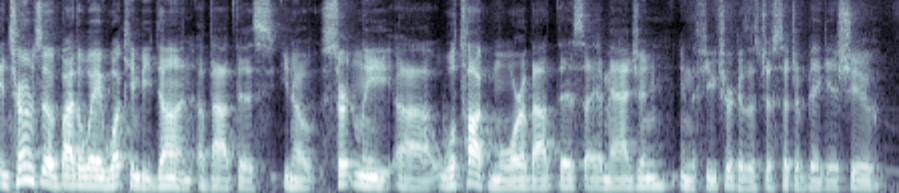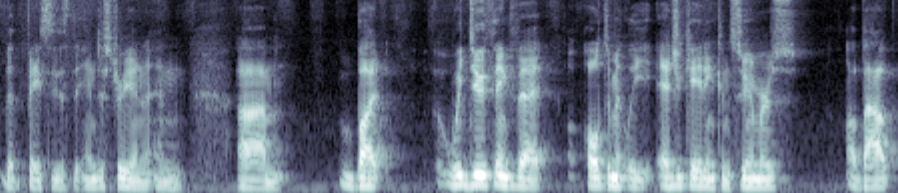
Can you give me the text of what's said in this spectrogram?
in terms of, by the way, what can be done about this. You know, certainly uh, we'll talk more about this. I imagine in the future because it's just such a big issue that faces the industry, and and um, but we do think that ultimately educating consumers about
